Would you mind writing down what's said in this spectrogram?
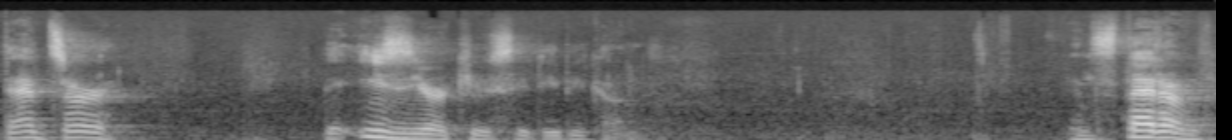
denser, the easier QCD becomes. Instead of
